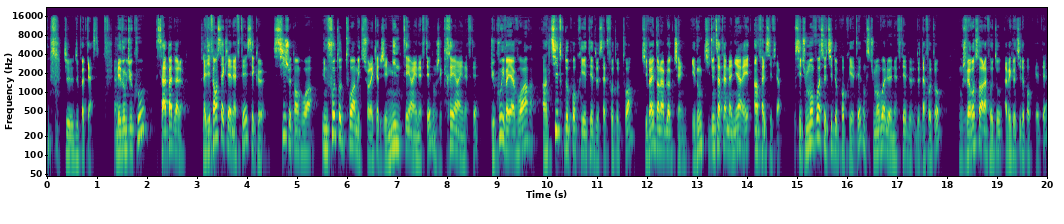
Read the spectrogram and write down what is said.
du, du, podcast. Mais donc, du coup, ça a pas de valeur. La différence avec les NFT, c'est que si je t'envoie une photo de toi, mais sur laquelle j'ai minté un NFT, donc j'ai créé un NFT, du coup, il va y avoir un titre de propriété de cette photo de toi qui va être dans la blockchain et donc qui, d'une certaine manière, est infalsifiable. Si tu m'envoies ce titre de propriété, donc si tu m'envoies le NFT de, de ta photo, donc je vais recevoir la photo avec le titre de propriété,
